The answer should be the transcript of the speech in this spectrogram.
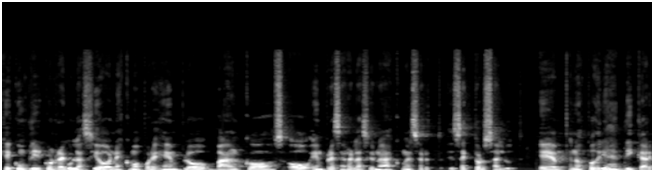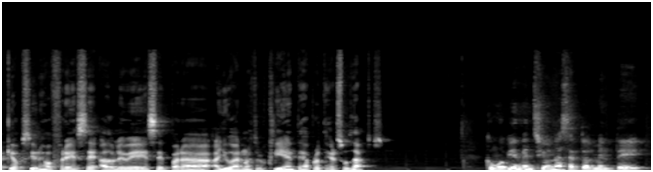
que cumplir con regulaciones como por ejemplo bancos o empresas relacionadas con el, sector salud. Eh, ¿Nos podrías explicar qué opciones ofrece AWS para ayudar a nuestros clientes a proteger sus datos? Como bien mencionas, actualmente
